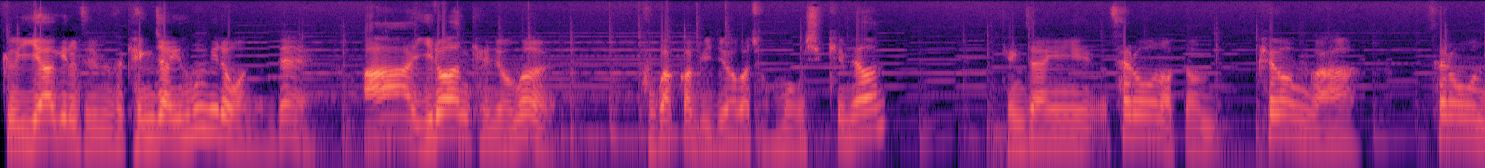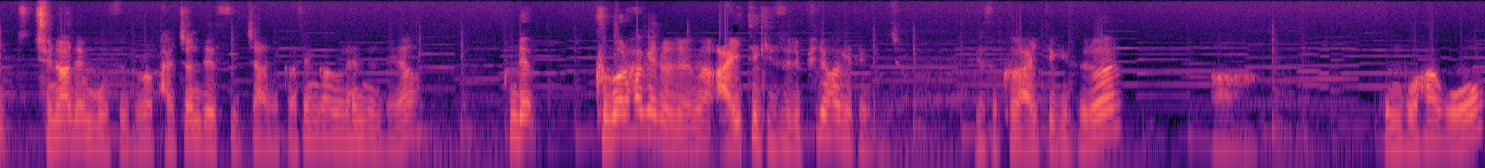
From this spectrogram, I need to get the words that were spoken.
그 이야기를 들으면서 굉장히 흥미로웠는데 아 이러한 개념을 국악과 미디어가 접목을 시키면 굉장히 새로운 어떤 표현과 새로운 진화된 모습으로 발전될 수 있지 않을까 생각을 했는데요. 근데 그걸 하게 되려면 IT 기술이 필요하게 된 거죠. 그래서 그 IT 기술을 어, 공부하고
